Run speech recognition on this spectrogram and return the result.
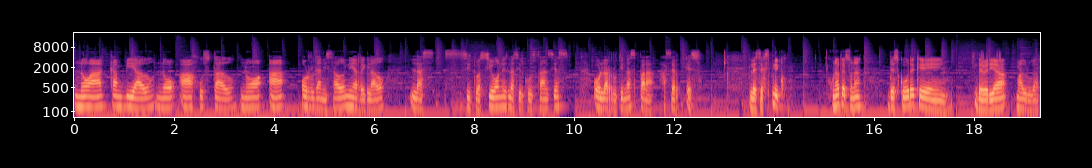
no ha cambiado, no ha ajustado, no ha organizado ni arreglado las situaciones, las circunstancias o las rutinas para hacer eso. Les explico. Una persona descubre que debería madrugar,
